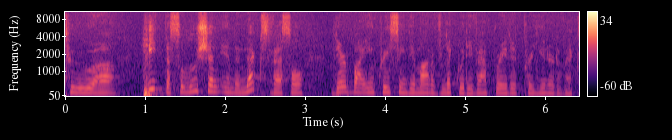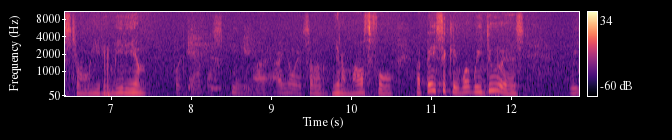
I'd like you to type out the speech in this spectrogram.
to heat the solution in the next vessel, thereby increasing the amount of liquid evaporated per unit of external heating medium for example, steam. I, I know it's a you know mouthful, but basically what we do is we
